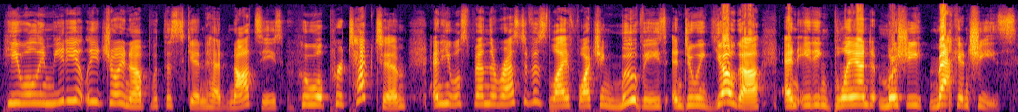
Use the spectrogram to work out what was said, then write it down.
he will immediately join up with the skinhead Nazis who will protect him, and he will spend the rest of his life watching movies and doing yoga and eating bland, mushy mac and cheese.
